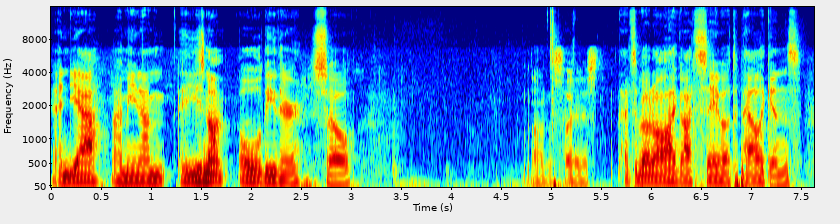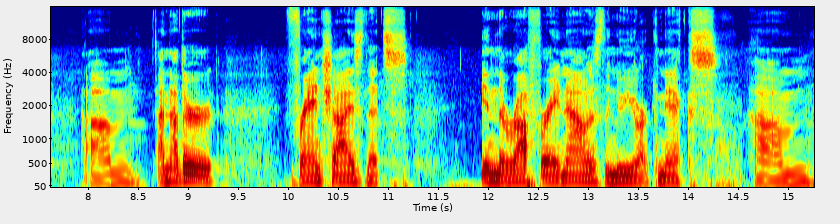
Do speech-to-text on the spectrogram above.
and yeah, I mean, I'm. He's not old either, so not in the slightest. that's about all I got to say about the Pelicans. Um, another franchise that's in the rough right now is the New York Knicks. Um,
